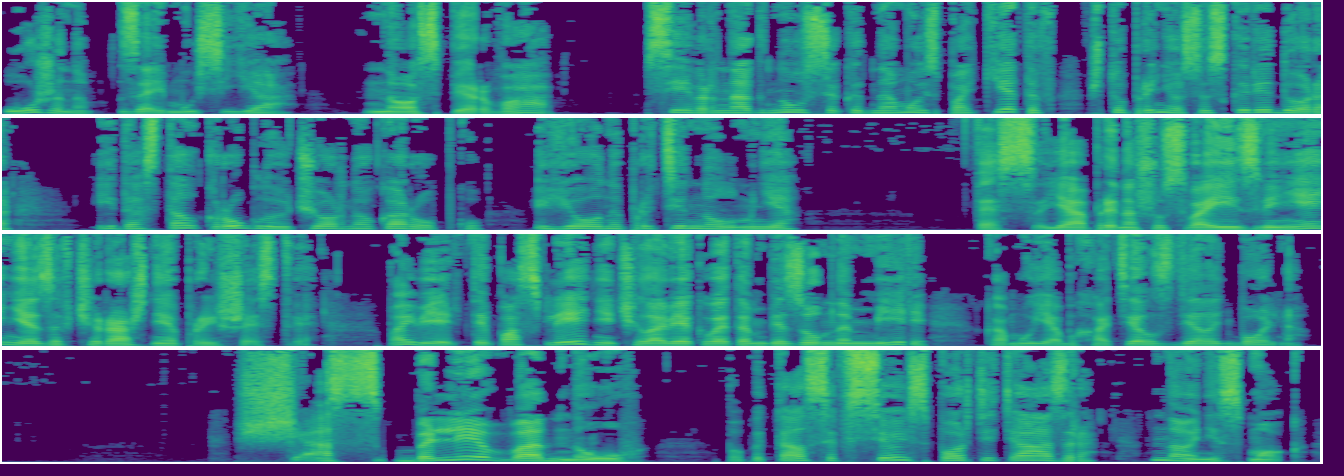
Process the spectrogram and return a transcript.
Ужином займусь я. Но сперва... Север нагнулся к одному из пакетов, что принес из коридора, и достал круглую черную коробку. Ее он и протянул мне — Тесс, я приношу свои извинения за вчерашнее происшествие. Поверь, ты последний человек в этом безумном мире, кому я бы хотел сделать больно. Сейчас блевану. Попытался все испортить Азра, но не смог.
